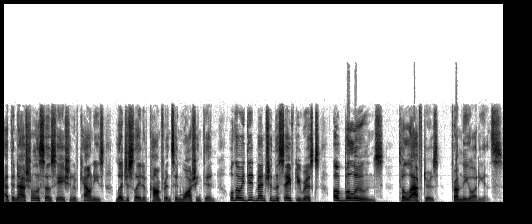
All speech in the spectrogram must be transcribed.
at the National Association of Counties Legislative Conference in Washington, although he did mention the safety risks of balloons to laughters from the audience.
